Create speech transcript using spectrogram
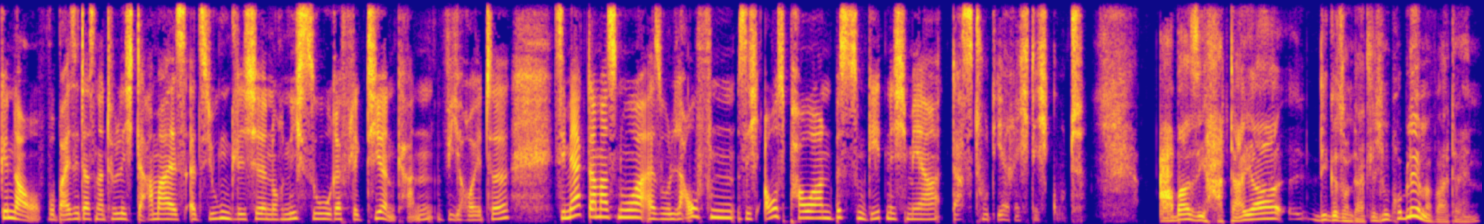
Genau, wobei sie das natürlich damals als Jugendliche noch nicht so reflektieren kann wie heute. Sie merkt damals nur, also laufen, sich auspowern bis zum geht nicht mehr, das tut ihr richtig gut. Aber sie hat da ja die gesundheitlichen Probleme weiterhin.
